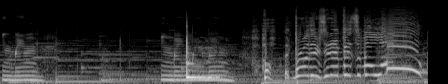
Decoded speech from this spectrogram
Bing, bing. Bing, bing, bing, bing. Oh, bro, there's an invisible wall!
